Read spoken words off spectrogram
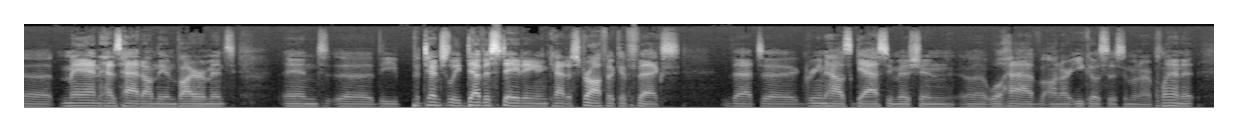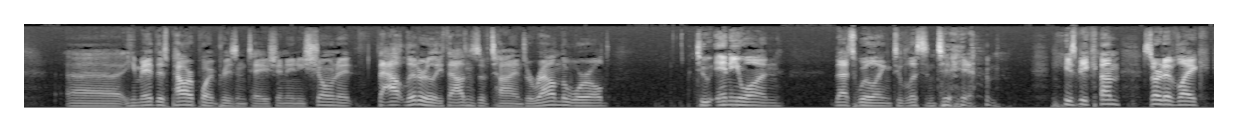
uh, man has had on the environment and uh, the potentially devastating and catastrophic effects that uh, greenhouse gas emission uh, will have on our ecosystem and our planet. Uh, he made this PowerPoint presentation and he's shown it th- literally thousands of times around the world to anyone that's willing to listen to him. he's become sort of like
